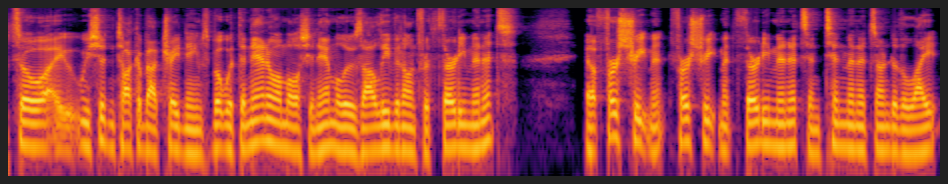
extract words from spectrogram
so I, we shouldn't talk about trade names, but with the nano emulsion Ameluz, I'll leave it on for 30 minutes. Uh, first treatment, first treatment, 30 minutes and 10 minutes under the light.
